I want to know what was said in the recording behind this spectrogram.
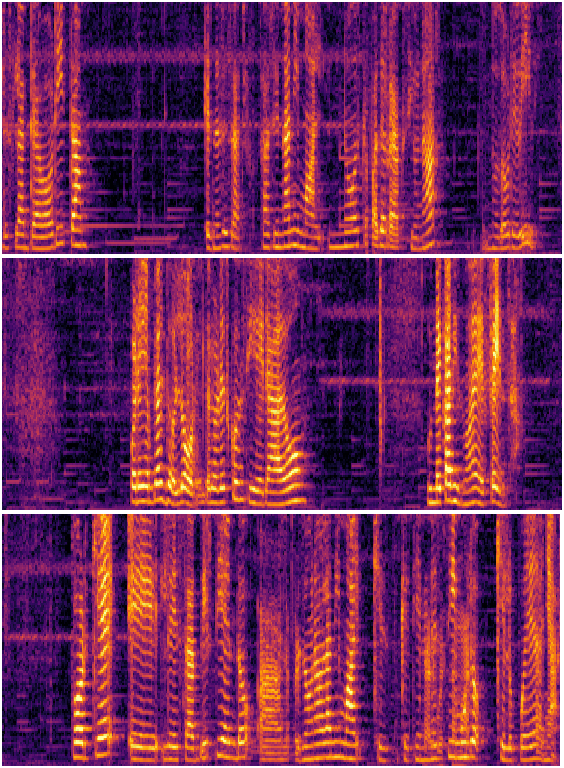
les planteaba ahorita, es necesario. O sea, si un animal no es capaz de reaccionar, no sobrevive. Por ejemplo, el dolor. El dolor es considerado un mecanismo de defensa porque eh, le está advirtiendo a la persona o al animal que, tiene un estímulo que lo puede dañar.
